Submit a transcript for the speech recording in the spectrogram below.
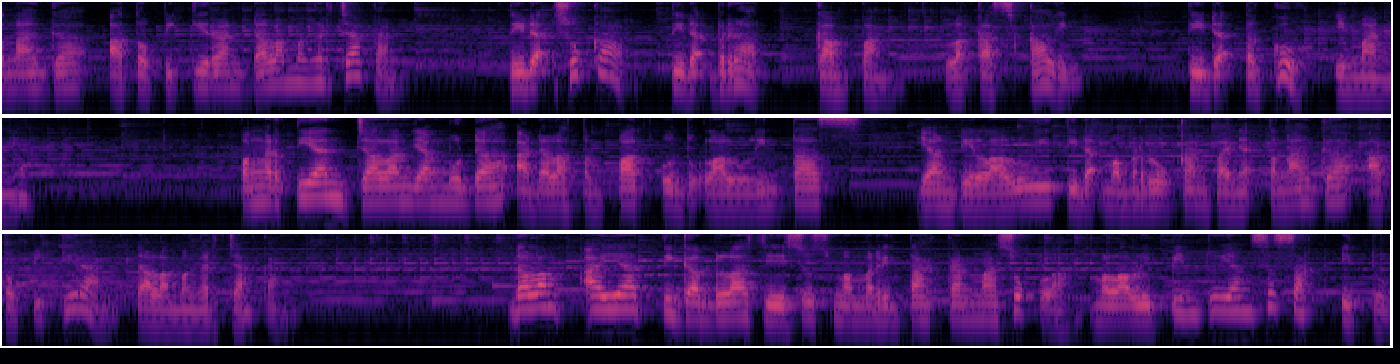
tenaga atau pikiran dalam mengerjakan, tidak sukar, tidak berat, gampang, lekas sekali, tidak teguh imannya. Pengertian jalan yang mudah adalah tempat untuk lalu lintas yang dilalui tidak memerlukan banyak tenaga atau pikiran dalam mengerjakan dalam ayat 13 Yesus memerintahkan masuklah melalui pintu yang sesak itu.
